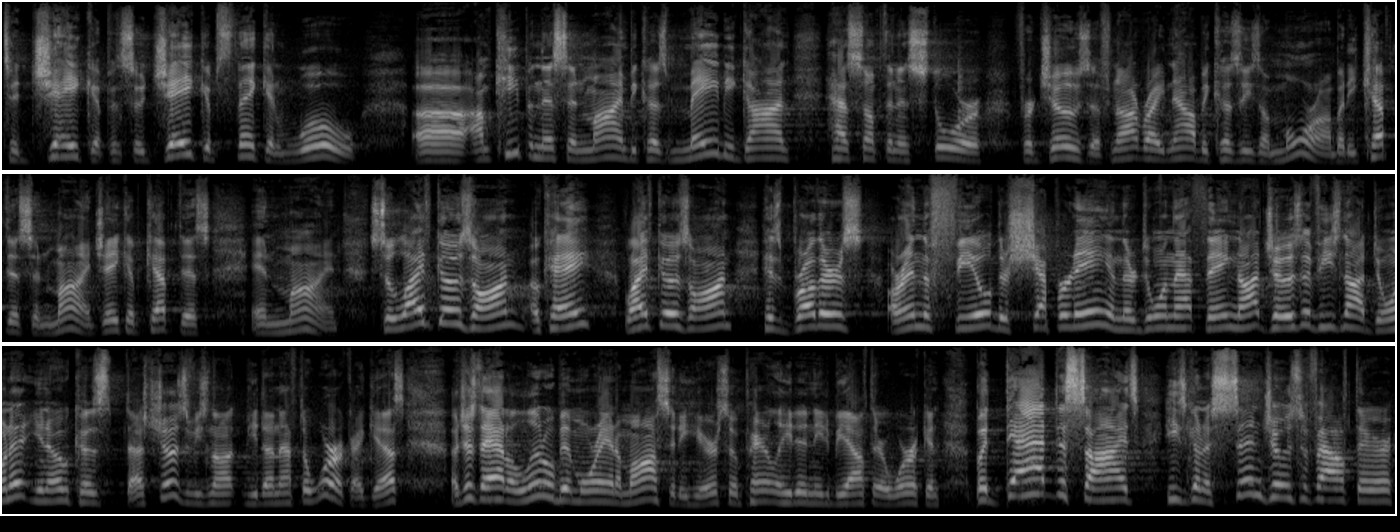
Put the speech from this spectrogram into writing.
to Jacob. And so Jacob's thinking, whoa, uh, I'm keeping this in mind because maybe God has something in store for Joseph. Not right now because he's a moron, but he kept this in mind. Jacob kept this in mind. So life goes on, okay? Life goes on. His brothers are in the field, they're shepherding, and they're doing that thing. Not Joseph, he's not doing it, you know, because that's Joseph. He's not, he doesn't have to work, I guess. Uh, just add a little bit more animosity here, so apparently he didn't need to be out there working. But dad decides he's going to send Joseph out there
